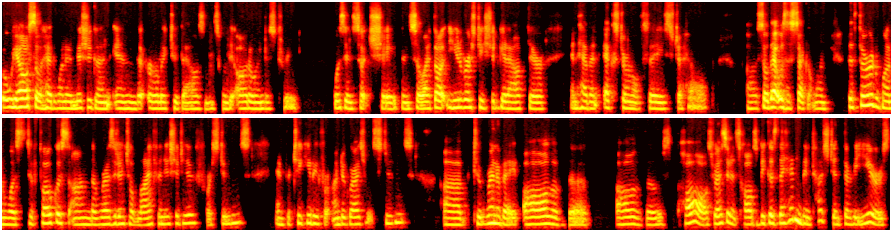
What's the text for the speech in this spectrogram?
but we also had one in Michigan in the early 2000s when the auto industry was in such shape. And so I thought the university should get out there and have an external face to help. Uh, so that was the second one. The third one was to focus on the residential life initiative for students and particularly for undergraduate students uh, to renovate all of the all of those halls, residence halls, because they hadn't been touched in 30 years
